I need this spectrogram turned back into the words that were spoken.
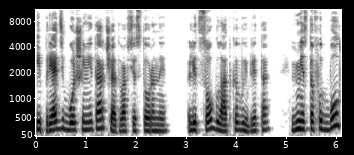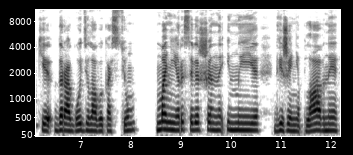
и пряди больше не торчат во все стороны. Лицо гладко выбрито. Вместо футболки дорогой деловой костюм. Манеры совершенно иные, движения плавные,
